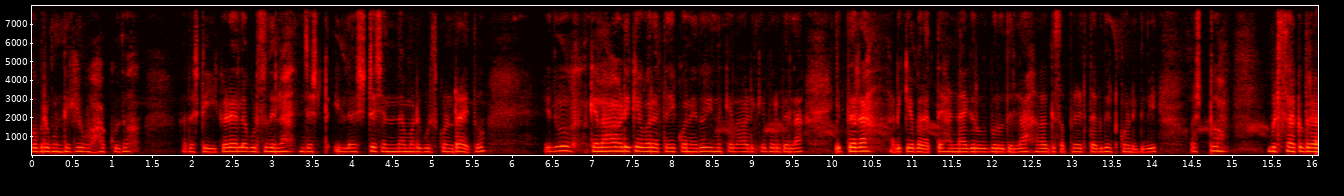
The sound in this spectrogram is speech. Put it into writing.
ಗೊಬ್ಬರ ಗುಂಡಿಗೆ ಹಾಕೋದು ಅದಷ್ಟು ಈ ಕಡೆ ಎಲ್ಲ ಗುಡಿಸೋದಿಲ್ಲ ಜಸ್ಟ್ ಇಲ್ಲಷ್ಟೇ ಚೆಂದ ಮಾಡಿ ಗುಡಿಸ್ಕೊಂಡ್ರೆ ಆಯಿತು. ಇದು ಕೆಲ ಅಡಿಕೆ ಬರುತ್ತೆ ಈ ಕೊನೆದು. ಇನ್ನು ಕೆಲ ಅಡಿಕೆ ಬರೋದಿಲ್ಲ ಈ ಥರ ಅಡಿಕೆ ಬರುತ್ತೆ. ಹಣ್ಣಾಗಿರೋ ಬರೋದಿಲ್ಲ ಹಾಗಾಗಿ ಸಪ್ರೇಟ್ ತೆಗೆದು ಇಟ್ಕೊಂಡಿದ್ವಿ ಅಷ್ಟು ಬಿಡ್ಸಾಕಿದ್ರೆ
